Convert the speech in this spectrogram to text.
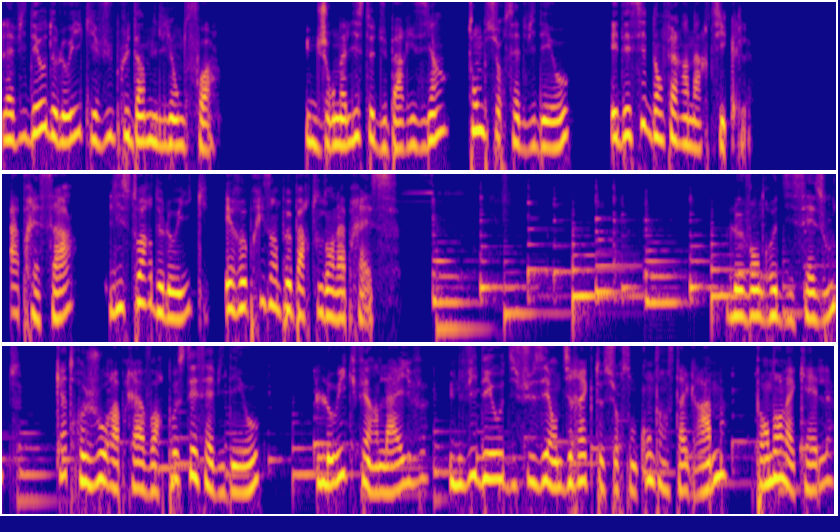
la vidéo de Loïc est vue plus d'un million de fois. Une journaliste du Parisien tombe sur cette vidéo et décide d'en faire un article. Après ça, l'histoire de Loïc est reprise un peu partout dans la presse. Le vendredi 16 août, quatre jours après avoir posté sa vidéo, Loïc fait un live, une vidéo diffusée en direct sur son compte Instagram, pendant laquelle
